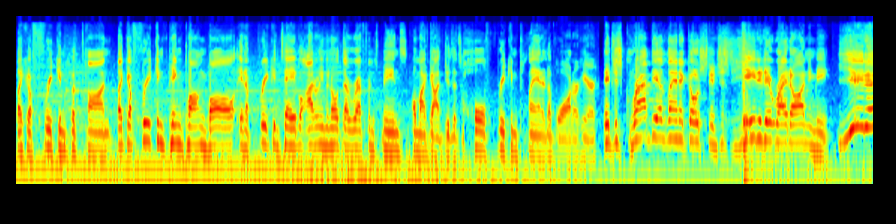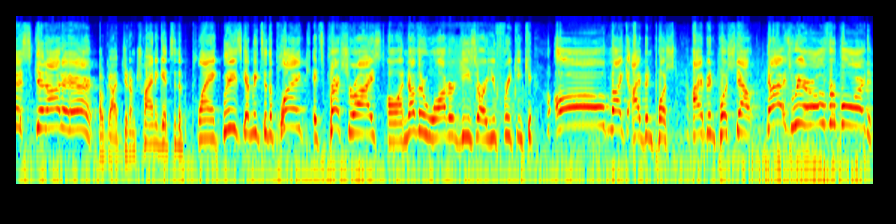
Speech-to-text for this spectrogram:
like a freaking baton, like a freaking ping pong ball in a freaking table. I don't even know what that reference means. Oh my God, dude, that's a whole freaking planet of water here. They just grabbed the Atlantic Ocean and just yeeted it right on me. Yeetus, get out of here. Oh God, dude, I'm trying to get to the plank. Please get me to the plank. Pressurized. Oh, another water geyser. Are you freaking kidding? Oh my I've been pushed. I've been pushed out. Guys, we are overboard.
